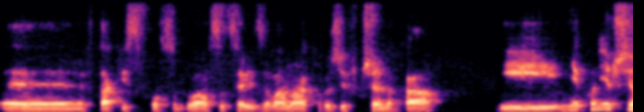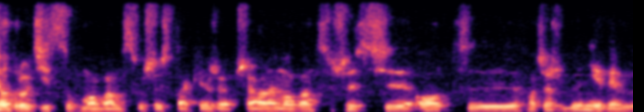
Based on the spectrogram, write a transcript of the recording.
e, w taki sposób. Byłam socjalizowana jako dziewczynka i niekoniecznie od rodziców mogłam słyszeć takie rzeczy, ale mogłam słyszeć od e, chociażby, nie wiem,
